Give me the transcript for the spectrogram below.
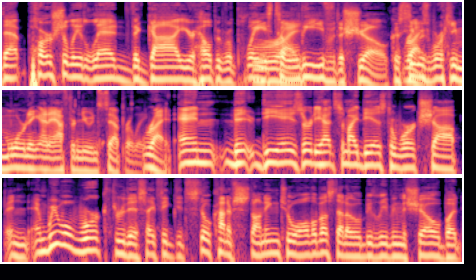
that partially led the guy you're helping replace Right. to leave the show because he Right. was working morning and afternoon separately. Right. And the DA's already had some ideas to workshop, and, and we will work through this. I think it's still kind of stunning to all of us that I will be leaving the show, but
